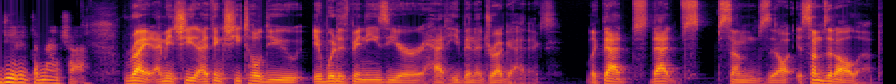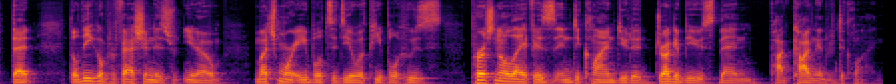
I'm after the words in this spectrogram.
due to dementia. Right. I mean, she. I think she told you it would have been easier had he been a drug addict. Like that. That sums it all, sums it all up. That the legal profession is, you know, much more able to deal with people whose personal life is in decline due to drug abuse than cognitive decline.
